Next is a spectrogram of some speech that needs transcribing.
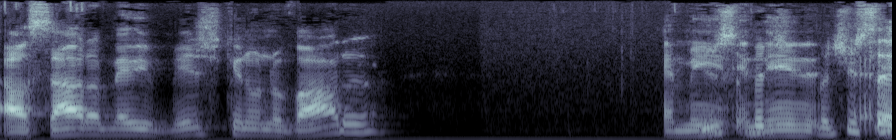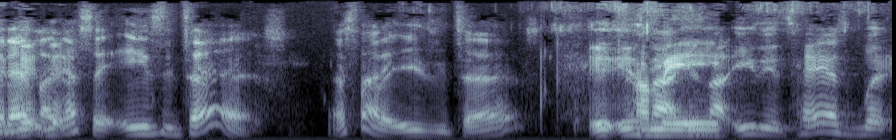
outside of maybe Michigan or Nevada. I mean, you, and but, then, but you say that, that like that's an easy task. That's not an easy task. It, it's, I not, mean, it's not easy task, but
